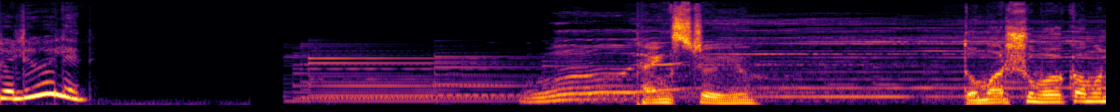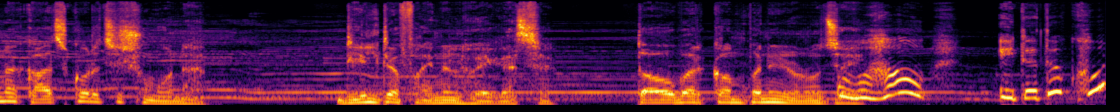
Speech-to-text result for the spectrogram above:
চলে এলেন? থ্যাঙ্কস টু ইউ তোমার শুভকামনা কাজ করেছে সুমনা। ডিলটা ফাইনাল হয়ে গেছে। তাও আবার কোম্পানির অনুযায়ী। ওয়াও এটা তো খুব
